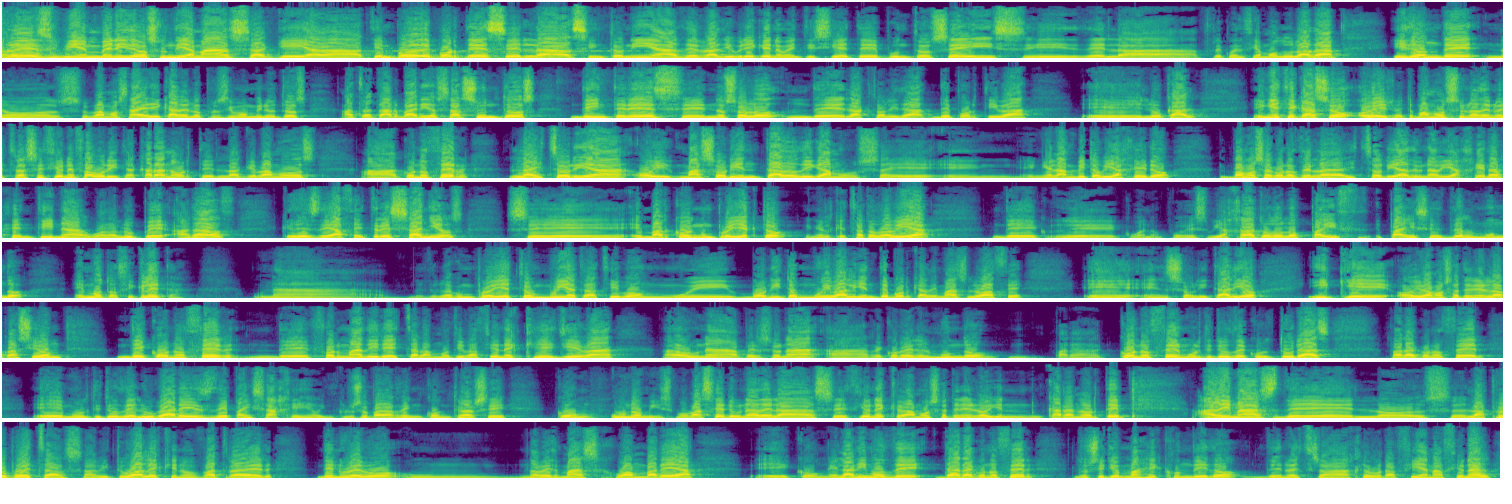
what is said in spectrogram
Tardes, bienvenidos un día más aquí a Tiempo de Deportes en la sintonía de Radio Brique 97.6 y de la frecuencia modulada y donde nos vamos a dedicar en los próximos minutos a tratar varios asuntos de interés eh, no solo de la actualidad deportiva eh, local. En este caso, hoy retomamos una de nuestras secciones favoritas, Cara Norte, en la que vamos a conocer la historia, hoy más orientado, digamos, eh, en, el ámbito viajero, vamos a conocer la historia de una viajera argentina, Guadalupe Arauz, que desde hace tres años se embarcó en un proyecto, en el que está todavía, de, bueno, pues viajar a todos los países del mundo en motocicleta una desde luego un proyecto muy atractivo, muy bonito, muy valiente, porque además lo hace eh, en solitario y que hoy vamos a tener la ocasión de conocer de forma directa las motivaciones que lleva a una persona a recorrer el mundo para conocer multitud de culturas, para conocer eh, multitud de lugares, de paisajes o incluso para reencontrarse con uno mismo. Va a ser una de las secciones que vamos a tener hoy en Cara Norte además de los, las propuestas habituales que nos va a traer de nuevo, una vez más, Juan Barea, eh, con el ánimo de dar a conocer los sitios más escondidos de nuestra geografía nacional,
